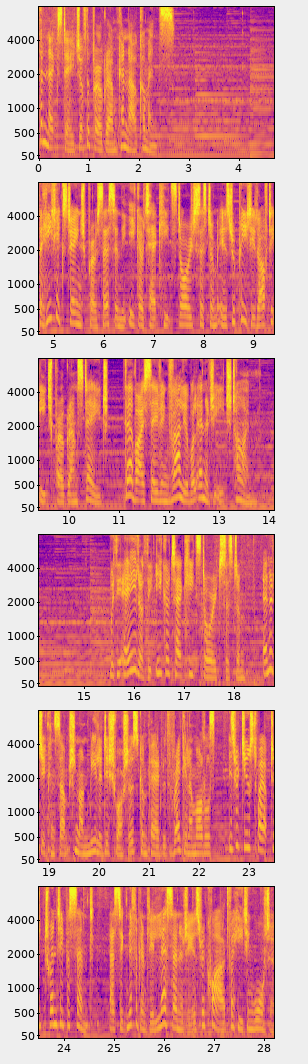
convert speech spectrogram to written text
The next stage of the program can now commence. The heat exchange process in the Ecotech heat storage system is repeated after each program stage, thereby saving valuable energy each time. With the aid of the Ecotech heat storage system, energy consumption on Miele dishwashers compared with regular models is reduced by up to 20%, as significantly less energy is required for heating water.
